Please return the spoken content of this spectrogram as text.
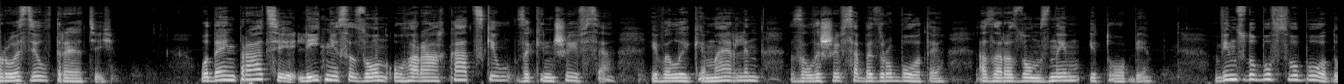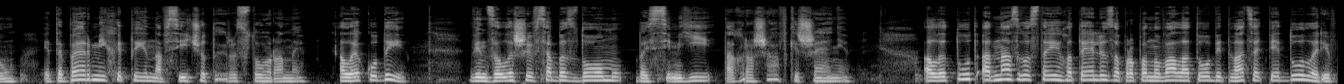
Розділ третій. У день праці літній сезон у горах Кацків закінчився, і великий Мерлін залишився без роботи, а заразом з ним і Тобі. Він здобув свободу і тепер міг іти на всі чотири сторони. Але куди? Він залишився без дому, без сім'ї та гроша в кишені. Але тут одна з гостей готелю запропонувала Тобі 25 доларів,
